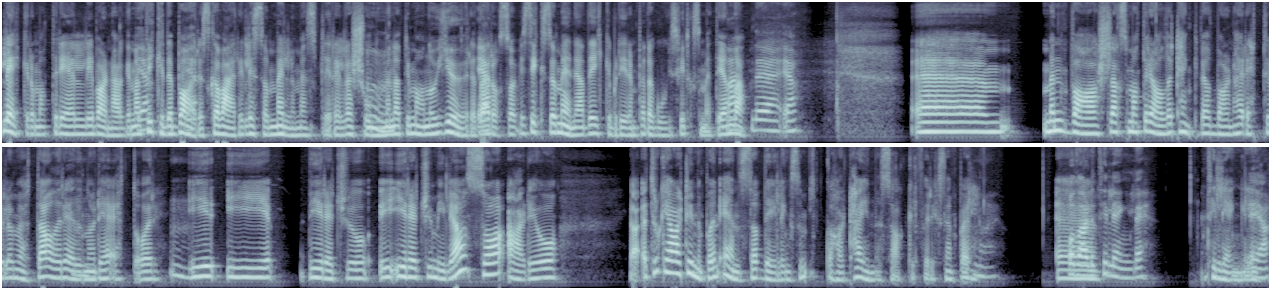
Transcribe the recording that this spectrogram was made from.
leker og materiell i barnehagen. At Ja, ikke det bare skal være liksom mellommenneskelig relasjon, men at de må ha noe å gjøre der Ja. også. Hvis ikke så mener jeg det ikke blir en pedagogisk virksomhet igjen, Nei, da. det, ja. Ehm, men hva slags materialer tenker vi at barn har rett til å møte allerede når de er ett år? I, i, i, Reggio, i Reggio Emilia så er det jo ja, Jeg tror ikke jeg har vært inne på en eneste avdeling som ikke har tegnesaker, f.eks. Nei. Og da er det tilgjengelig. tilgjengelig. Ja.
